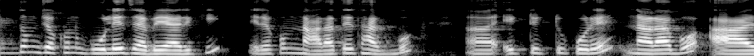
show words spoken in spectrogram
একদম যখন গলে যাবে আর কি, এরকম নাড়াতে থাকব একটু একটু করে নাড়াবো আর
